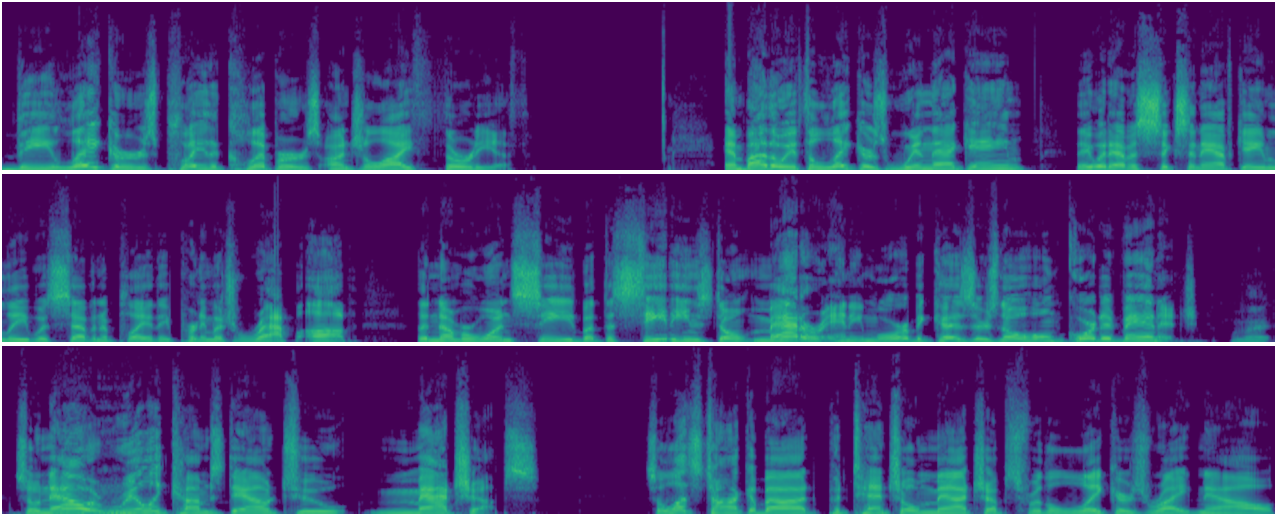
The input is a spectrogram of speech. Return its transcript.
the Lakers play the Clippers on July 30th. And by the way, if the Lakers win that game, they would have a six and a half game lead with seven to play. They pretty much wrap up the number one seed, but the seedings don't matter anymore because there's no home court advantage. Right. So now it mm-hmm. really comes down to matchups. So let's talk about potential matchups for the Lakers right now.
